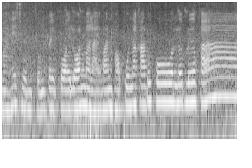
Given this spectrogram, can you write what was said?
มาให้ชมฝนไปปล่อยร้อนมาหลายวันขอบคุณนะคะ ทุกคนเลิฟๆค่ะ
